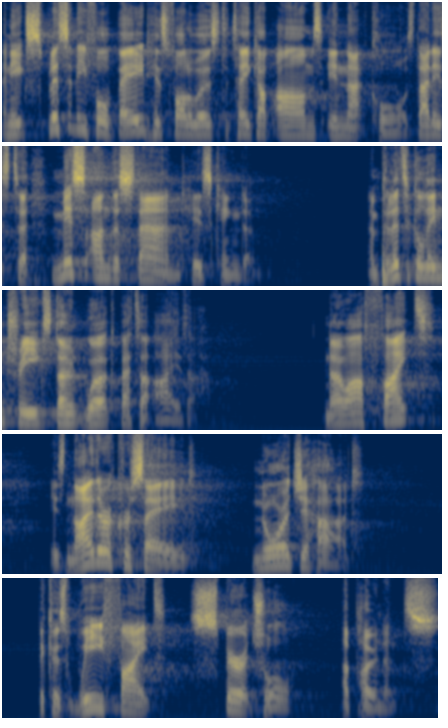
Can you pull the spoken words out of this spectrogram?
and he explicitly forbade his followers to take up arms in that cause, that is, to misunderstand his kingdom. And political intrigues don't work better either. No, our fight is neither a crusade nor a jihad, because we fight spiritual opponents.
